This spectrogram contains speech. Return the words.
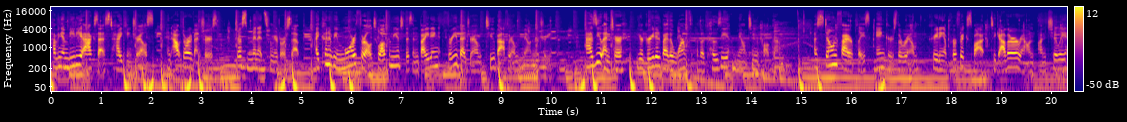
having immediate access to hiking trails and outdoor adventures just minutes from your doorstep. I couldn't be more thrilled to welcome you to this inviting three bedroom, two bathroom mountain retreat. As you enter, you're greeted by the warmth of a cozy mountain welcome. A stone fireplace anchors the room, creating a perfect spot to gather around on chilly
